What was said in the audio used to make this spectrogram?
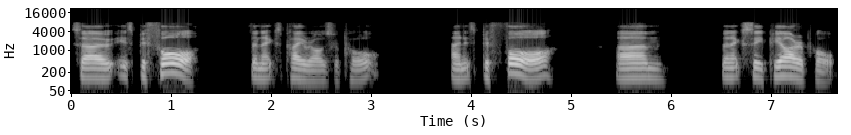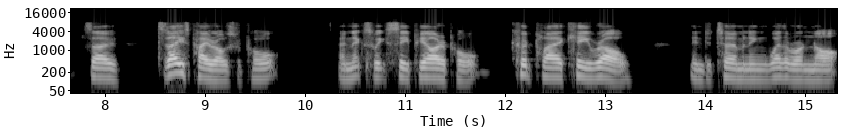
so it's before the next payrolls report, and it's before um, the next CPI report. So today's payrolls report and next week's CPI report could play a key role in determining whether or not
